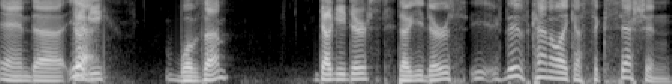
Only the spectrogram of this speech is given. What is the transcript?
And uh, yeah, Dougie. what was that? Dougie Durst. Dougie Durst. This is kind of like a succession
